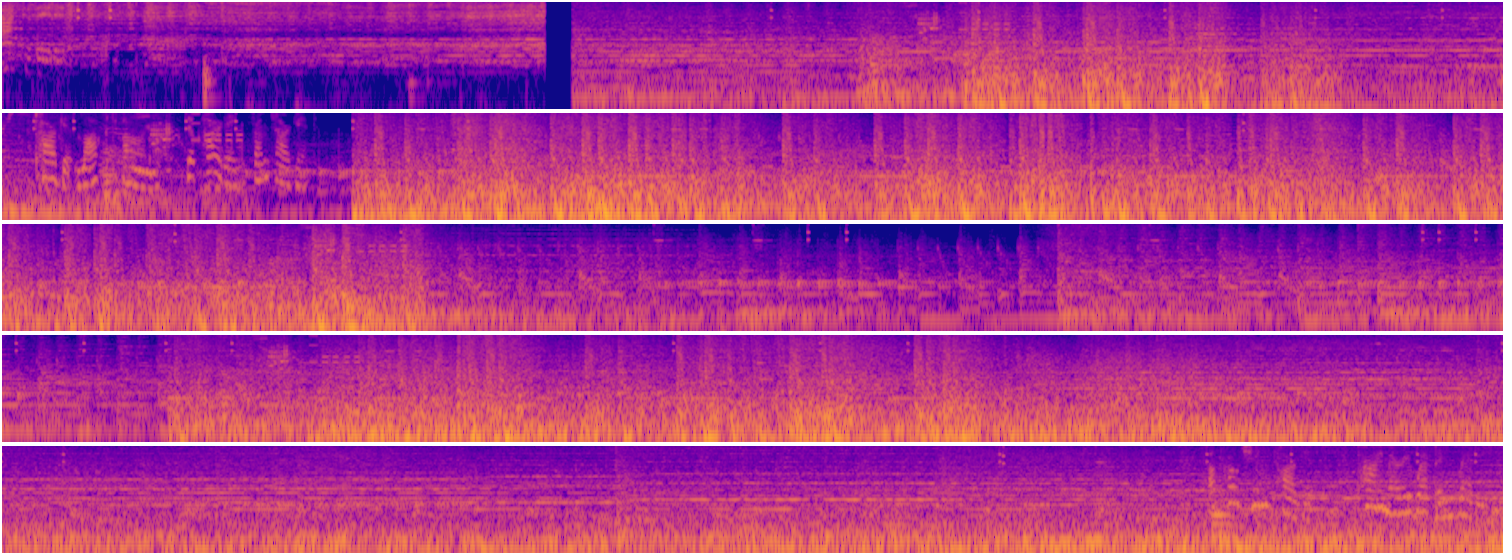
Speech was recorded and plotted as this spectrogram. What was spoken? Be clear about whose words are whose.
Speaker 1: activated.
Speaker 2: Target locked on. Departing from target. Approaching target. Primary weapon ready.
